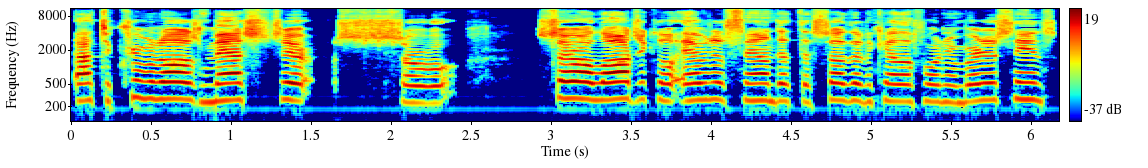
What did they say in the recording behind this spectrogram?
After criminals matched ser- serological evidence found at the Southern California murder scenes,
